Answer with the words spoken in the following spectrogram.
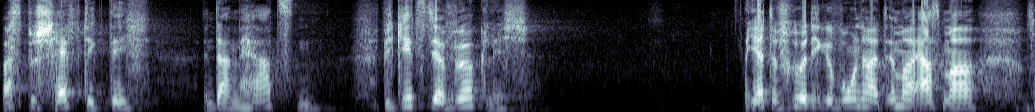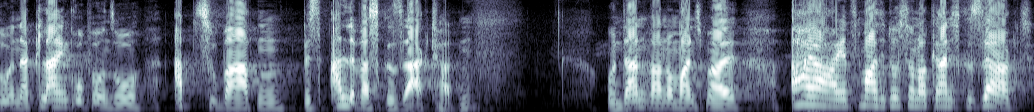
Was beschäftigt dich in deinem Herzen? Wie geht es dir wirklich? Ich hatte früher die Gewohnheit, immer erstmal so in einer kleinen Gruppe und so abzuwarten, bis alle was gesagt hatten. Und dann war noch manchmal, ah ja, jetzt Martin, du hast ja noch gar nichts gesagt.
